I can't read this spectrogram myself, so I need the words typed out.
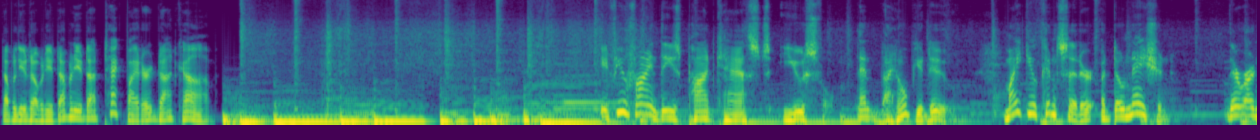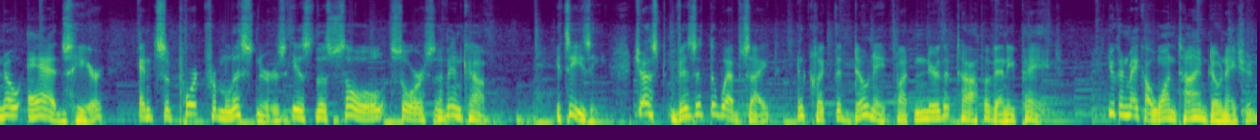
www.techbyter.com. If you find these podcasts useful, and I hope you do, might you consider a donation? There are no ads here and support from listeners is the sole source of income. It's easy. Just visit the website and click the donate button near the top of any page. You can make a one time donation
